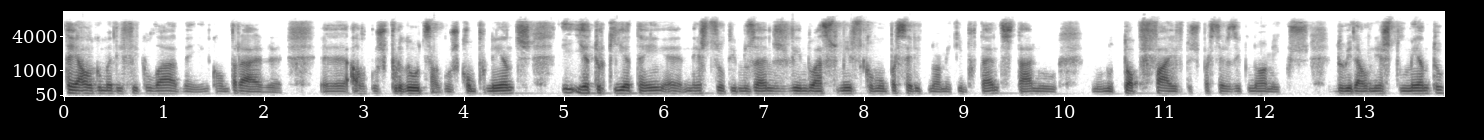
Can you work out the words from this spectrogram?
tem alguma dificuldade em encontrar uh, alguns produtos, alguns componentes e, e a Turquia tem uh, nestes últimos anos vindo a assumir-se como um parceiro económico importante, está no, no top 5 dos parceiros económicos do Irão neste momento,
